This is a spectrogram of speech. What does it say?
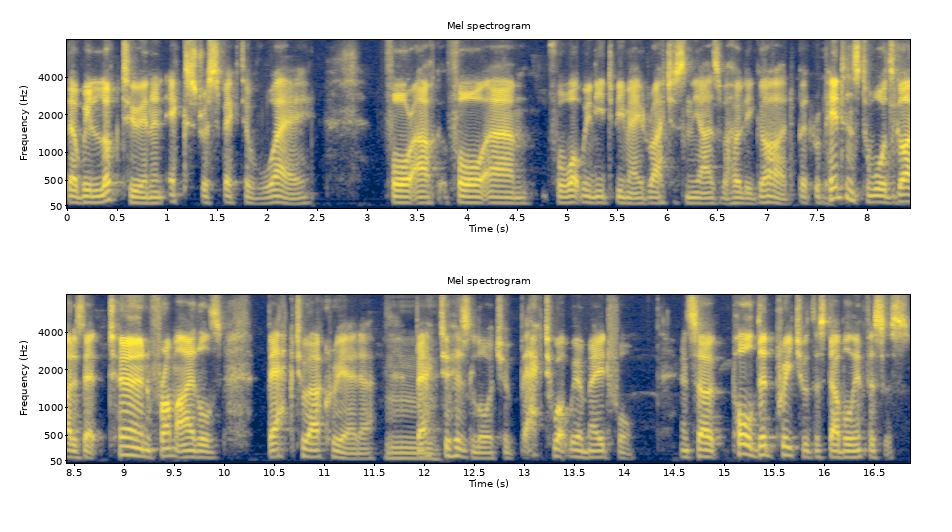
that we look to in an extrospective way for our for um for what we need to be made righteous in the eyes of a holy God. But repentance towards God is that turn from idols back to our Creator, Mm. back to His lordship, back to what we are made for. And so Paul did preach with this double emphasis.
